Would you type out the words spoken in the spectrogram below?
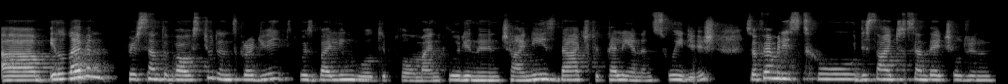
Um, 11% of our students graduated with bilingual diploma, including in Chinese, Dutch, Italian, and Swedish. So families who decide to send their children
